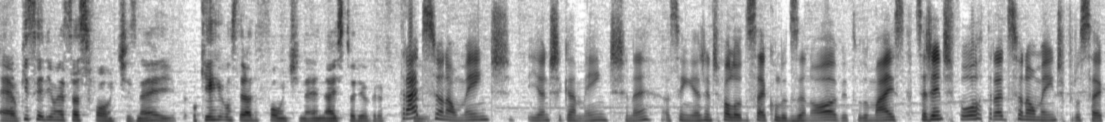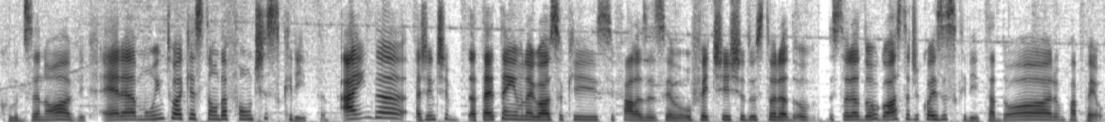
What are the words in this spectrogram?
É, o que seriam essas fontes, né? E o que é considerado fonte, né, na historiografia? Tradicionalmente e antigamente, né? Assim, a gente falou do século XIX e tudo mais. Se a gente for tradicionalmente para o século XIX, era muito a questão da fonte escrita. Ainda a gente até tem um negócio que se fala às vezes, o fetiche do historiador. O historiador gosta de coisa escrita, adora um papel.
